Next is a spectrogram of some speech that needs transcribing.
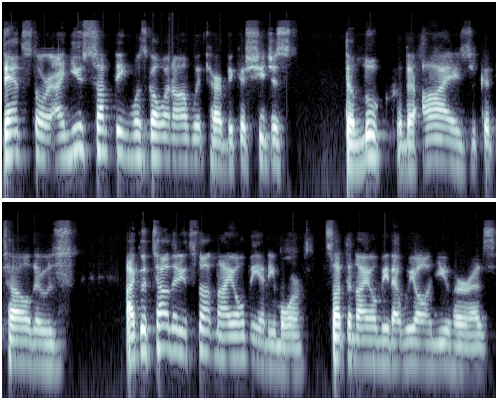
Dance Story. I knew something was going on with her because she just the look, the eyes, you could tell there was. I could tell that it's not Naomi anymore. It's not the Naomi that we all knew her as.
